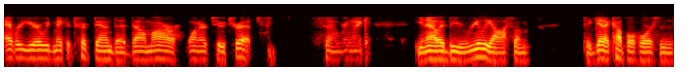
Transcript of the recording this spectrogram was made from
every year we'd make a trip down to Del Mar, one or two trips. So we're like, you know, it'd be really awesome to get a couple horses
